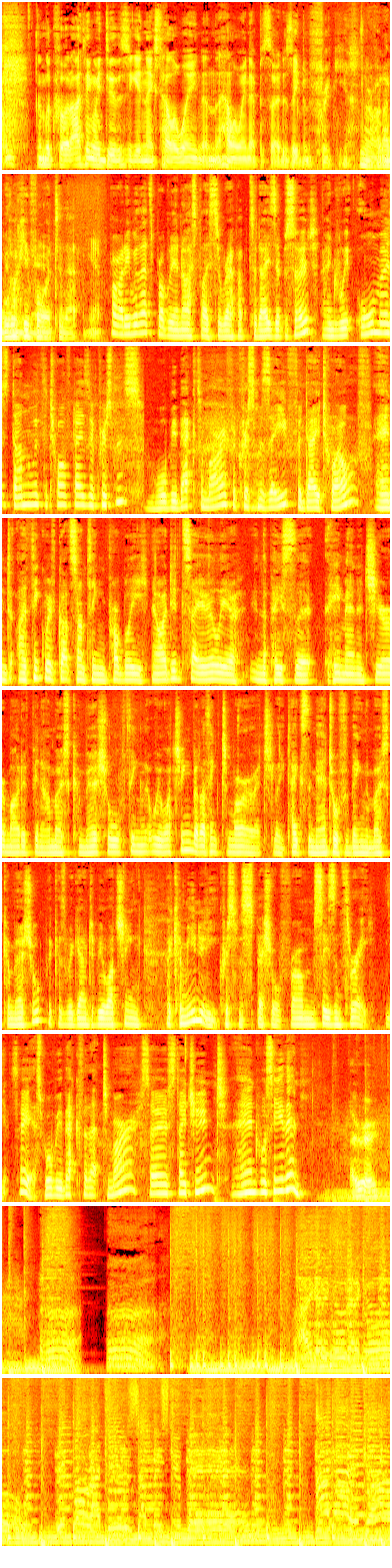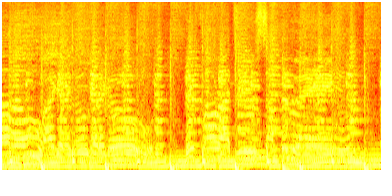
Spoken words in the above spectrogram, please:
And look forward. I think we do this again next Halloween, and the Halloween episode is even freakier. All right, I'll be looking forward to that. Yeah. Alrighty, well, that's probably a nice place to wrap up today's episode. And we're almost done with the 12 days of Christmas. We'll be back tomorrow for Christmas Eve for day 12. And I think we've got something probably. Now, I did say earlier in the piece that He Man and She-Ra might have been our most commercial thing that we're watching, but I think tomorrow actually takes the mantle for being the most commercial because we're going to be watching a community Christmas special from season three. Yeah. So, yes, we'll be back for that tomorrow. So, stay tuned and we'll see you then. Uru. I gotta go, gotta go before I do something stupid. I gotta go, I gotta go, gotta go before I do something lame.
